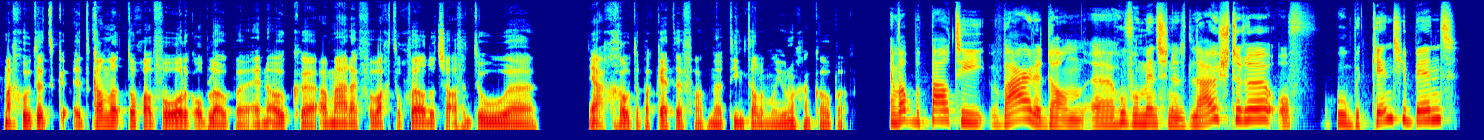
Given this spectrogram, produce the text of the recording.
Maar goed, het, het kan wel, toch wel behoorlijk oplopen. En ook uh, Armada verwacht toch wel dat ze af en toe uh, ja, grote pakketten van tientallen miljoenen gaan kopen. En wat bepaalt die waarde dan? hoeveel mensen het luisteren of hoe bekend je bent?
